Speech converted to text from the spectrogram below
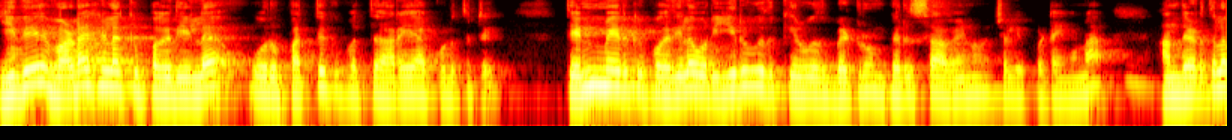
இதே வடகிழக்கு பகுதியில் ஒரு பத்துக்கு பத்து அறையாக கொடுத்துட்டு தென்மேற்கு பகுதியில் ஒரு இருபதுக்கு இருபது பெட்ரூம் பெருசாக வேணும்னு சொல்லி போட்டிங்கன்னா ம். அந்த இடத்துல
